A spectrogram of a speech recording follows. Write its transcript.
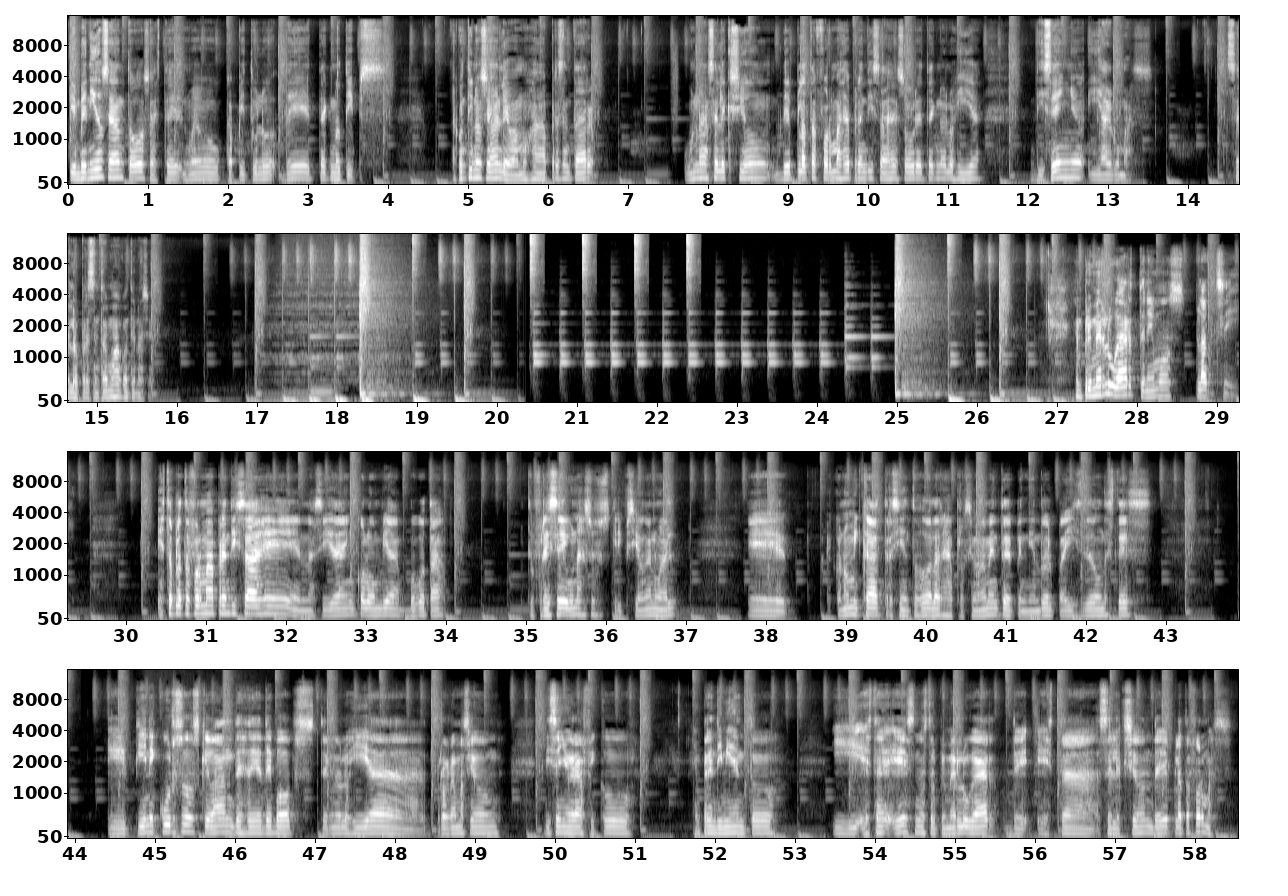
Bienvenidos sean todos a este nuevo capítulo de Tecnotips. A continuación le vamos a presentar una selección de plataformas de aprendizaje sobre tecnología, diseño y algo más. Se los presentamos a continuación. En primer lugar tenemos Platzi esta plataforma de aprendizaje, nacida en Colombia, Bogotá, te ofrece una suscripción anual eh, económica, 300 dólares aproximadamente, dependiendo del país de donde estés. Eh, tiene cursos que van desde DevOps, tecnología, programación, diseño gráfico, emprendimiento. Y este es nuestro primer lugar de esta selección de plataformas.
